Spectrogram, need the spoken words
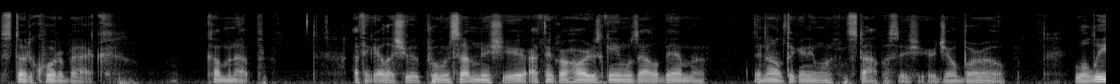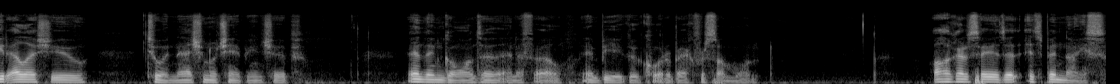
stud quarterback, coming up. I think LSU has proven something this year. I think our hardest game was Alabama, and I don't think anyone can stop us this year. Joe Burrow will lead LSU to a national championship and then go on to the NFL and be a good quarterback for someone. All I gotta say is that it's been nice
